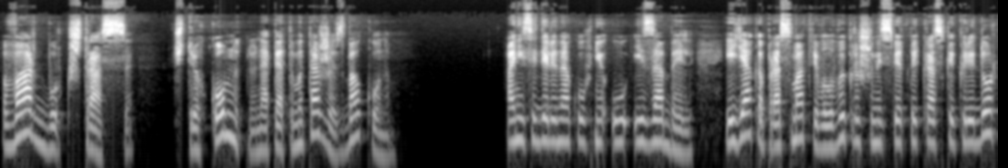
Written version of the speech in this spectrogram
Вартбургштрассе, четырехкомнатную на пятом этаже с балконом. Они сидели на кухне у Изабель, и Яко просматривал выкрашенный светлой краской коридор,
